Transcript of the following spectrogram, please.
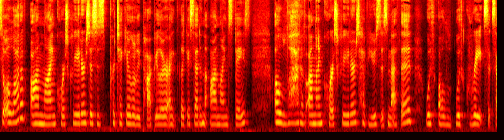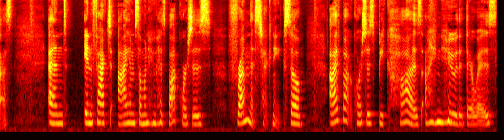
So a lot of online course creators, this is particularly popular, I, like I said, in the online space. A lot of online course creators have used this method with a, with great success. And in fact, I am someone who has bought courses from this technique. So I've bought courses because I knew that there was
